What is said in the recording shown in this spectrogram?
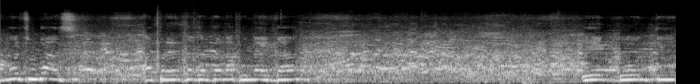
अमर सुभाष हा प्रयत्न करताना पुन्हा एकदा एक दोन तीन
